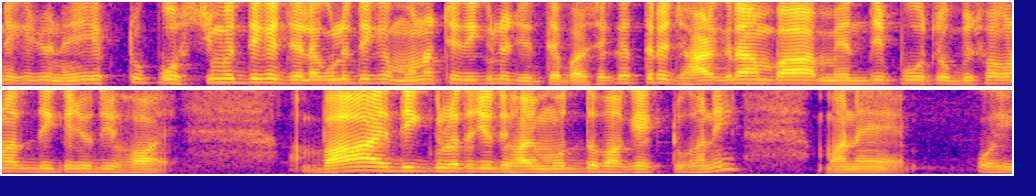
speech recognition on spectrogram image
না কিছু নেই। একটু পশ্চিমের দিকে জেলাগুলি থেকে মনে হচ্ছে এদিকগুলো যেতে পারে। সেক্ষেত্রে ঝাড়গ্রাম বা মেদিনীপুর, চব্বিশ পরগনার দিকে যদি হয় বা এদিকগুলোতে যদি হয়, মধ্যভাগে একটুখানি মানে ওই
